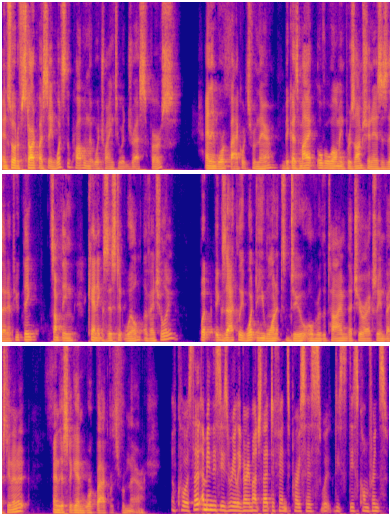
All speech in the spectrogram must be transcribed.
and sort of start by saying, what's the problem that we're trying to address first? And then work backwards from there. Because my overwhelming presumption is, is that if you think something can exist, it will eventually but exactly what do you want it to do over the time that you're actually investing in it? And just again work backwards from there. Of course. That, i mean this is really very much that defense process this this conference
